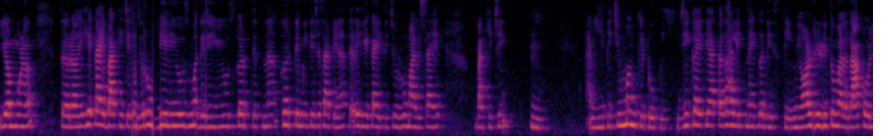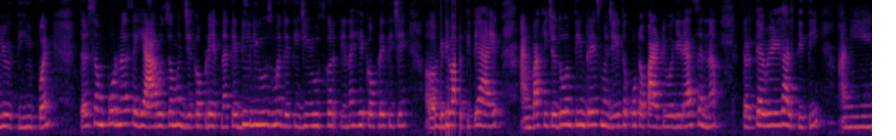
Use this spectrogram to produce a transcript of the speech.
यामुळं. तर हे काही बाकीचे म्हणजे रूम डेली यूजमध्ये जे यूज करतेत ना करते मी तिच्यासाठी ना तर हे काही तिचे रुमाल्स आहेत बाकीचे. आणि ही तिची मंकी टोपी जी काही ती आता घालीत नाही कधीच ती. मी ऑलरेडी तुम्हाला दाखवली होती ही पण. तर संपूर्ण असं हे आरूचं म्हणजे कपडे आहेत ना ते डेली यूजमध्ये ती जी यूज करते ना हे कपडे तिचे वापरते ते आहेत. आणि बाकीचे दोन तीन ड्रेस म्हणजे इथं कुठं पार्टी वगैरे असेल ना तर त्यावेळी घालते ती. आणि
